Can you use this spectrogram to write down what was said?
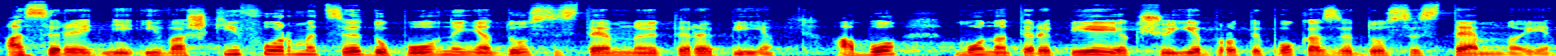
а середні і важкі форми це доповнення до системної терапії або монотерапія, якщо є протипокази до системної.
